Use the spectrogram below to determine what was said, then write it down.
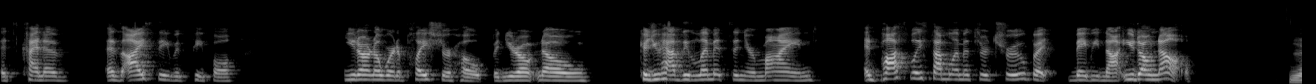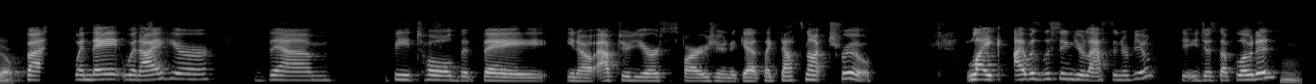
it's kind of, as I see with people, you don't know where to place your hope and you don't know because you have the limits in your mind and possibly some limits are true but maybe not you don't know yeah but when they when i hear them be told that they you know after years as far as you're gonna get it's like that's not true like i was listening to your last interview that you just uploaded mm.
